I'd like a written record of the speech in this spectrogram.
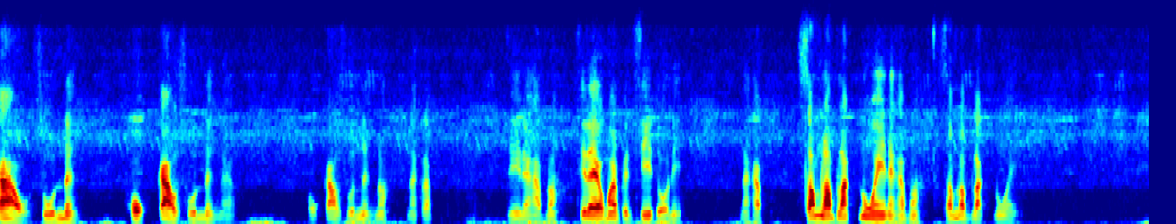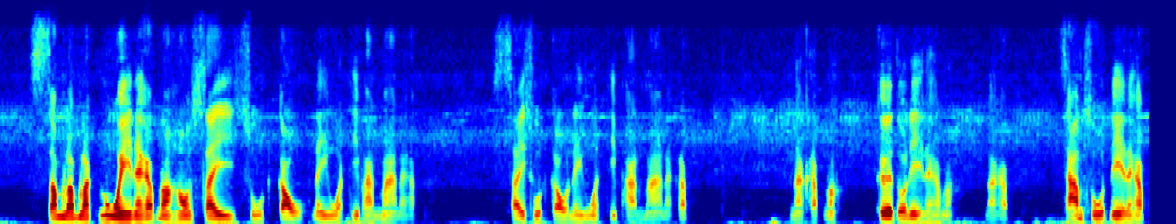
เก้าศูนย์หนึ่งหกเก้าศูนย์หนึ่งนะครับหกเก้าศูนย์หนึ่งเนาะนะครับนี่นะครับเนาะที่ได้ออกมาเป็นซีตัวนี้นะครับสำหรับหลักหน่วยนะครับเนาะสำหรับหลักหน่วยสำหรับหลักหน่วยนะครับเนาะเฮาใส่สูตรเก่าในงวดที่ผ่านมานะครับใช้สูตรเก่าในงวดที่ผ่านมานะครับนะครับเนาะคือตัวนี้นะครับเนาะนะครับสามสูตรนี่นะครับ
